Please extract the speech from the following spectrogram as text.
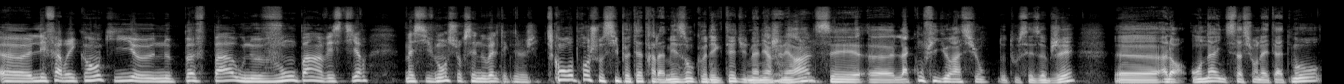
euh, les fabricants qui euh, ne peuvent pas ou ne vont pas investir massivement sur ces nouvelles technologies. Ce qu'on reproche aussi peut-être à la maison connectée d'une manière générale, c'est euh, la configuration de tous ces objets. Alors, on a une station Net Atmo,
